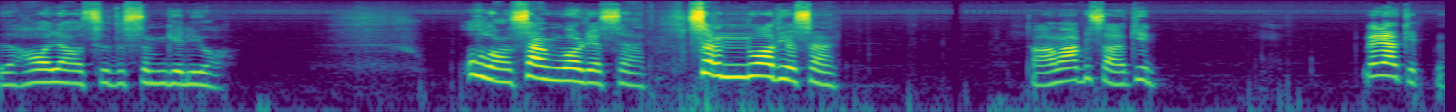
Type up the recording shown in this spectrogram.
Ve hala ısırısım geliyor. Ulan sen var ya sen. Sen var ya sen. Tamam abi sakin. Merak etme.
